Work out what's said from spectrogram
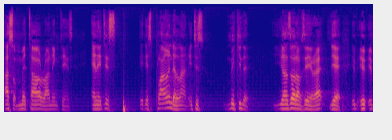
has some metal running things, and it is it is plowing the land. It is making the you understand what I'm saying, right? Yeah. It, it,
